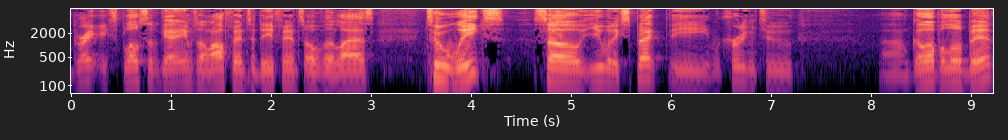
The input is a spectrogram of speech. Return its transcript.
great explosive games on offense and defense over the last two weeks. So you would expect the recruiting to um, go up a little bit,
